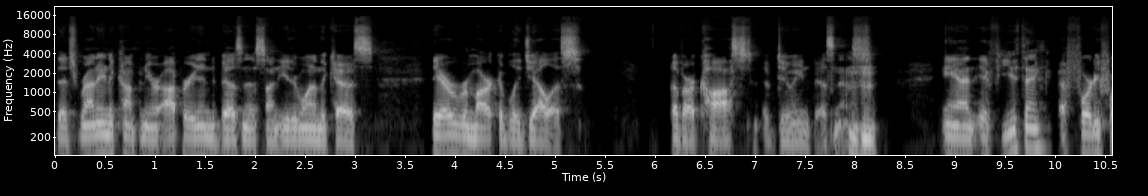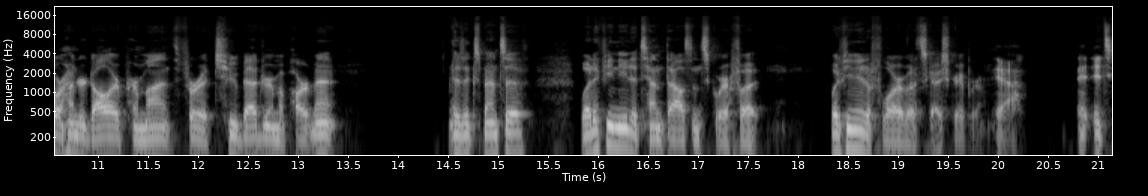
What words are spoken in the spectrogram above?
that's running a company or operating a business on either one of the coasts, they are remarkably jealous of our cost of doing business. Mm-hmm. And if you think a $4,400 per month for a two bedroom apartment is expensive, what if you need a 10,000 square foot? What if you need a floor of a skyscraper? Yeah. It's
